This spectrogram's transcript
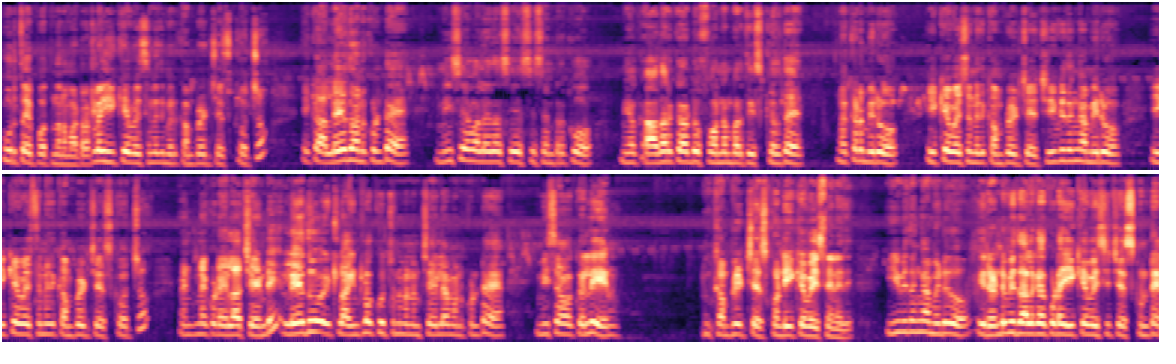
పూర్తయిపోతుంది అనమాట అట్లా ఈకేవైసీ అనేది మీరు కంప్లీట్ చేసుకోవచ్చు. ఇక లేదు అనుకుంటే మీ సేవ లేదా సిఎస్సి సెంటర్కు మీ యొక్క ఆధార్ కార్డు ఫోన్ నెంబర్ తీసుకెళ్తే అక్కడ మీరు ఈకేవైసీ అనేది కంప్లీట్ చేయొచ్చు. ఈ విధంగా మీరు ఈకేవైసీ అనేది కంప్లీట్ చేసుకోవచ్చు. వెంటనే కూడా ఇలా చేయండి. లేదు ఇట్లా ఇంట్లో కూర్చొని మనం చేయలేమనుకుంటే మీ సేవకు వెళ్ళి కంప్లీట్ చేసుకోండి ఈకేవైసీ అనేది. ఈ విధంగా మీరు ఈ రెండు విధాలుగా కూడా ఈకేవైసీ చేసుకుంటే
